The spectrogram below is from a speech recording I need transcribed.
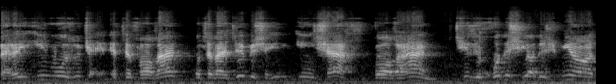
برای این موضوع که اتفاقا متوجه بشه این این شخص واقعا چیزی خودش یادش میاد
